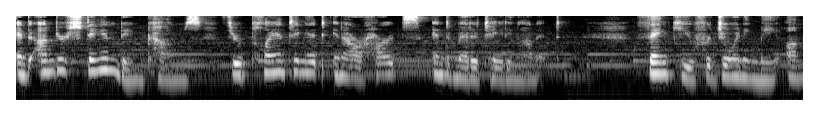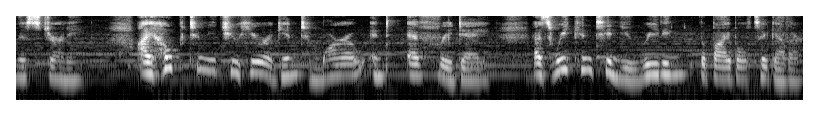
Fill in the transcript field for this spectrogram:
and understanding comes through planting it in our hearts and meditating on it. Thank you for joining me on this journey. I hope to meet you here again tomorrow and every day as we continue reading the Bible together.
